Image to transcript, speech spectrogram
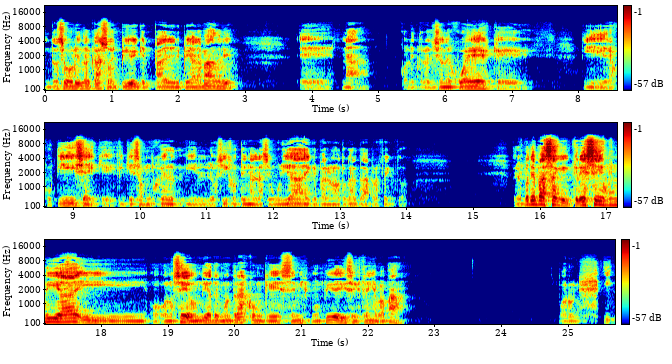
Entonces, volviendo al caso del pibe que el padre le pega a la madre, eh, nada, con la intervención del juez que, y de la justicia y que, que esa mujer y los hijos tengan la seguridad de que para no tocar está perfecto. Pero después te pasa que creces un día y, o, no sé, un día te encontrás con que ese mismo pibe dice que extraña a papá. y,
